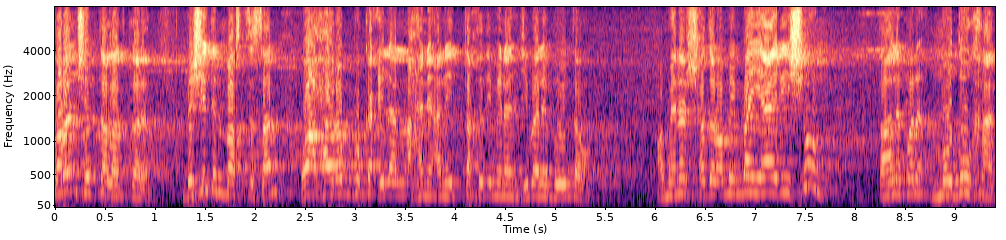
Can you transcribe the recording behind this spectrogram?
করণ শিব তেলাওয়াত করেন। বেশি দিন বাঁচতে চান ওয়া রব্বুকা ইলাল্লাহানি আনি তাখদি মিনাল জিবালে বইতাও। অমিনার সদর অমিবাই ইয়া রিসুন তাহলে পরে মধু খান,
